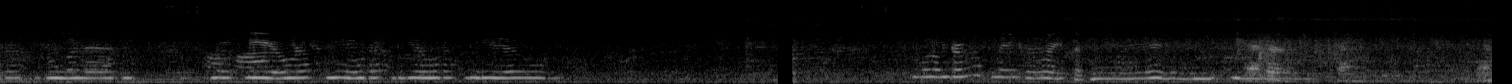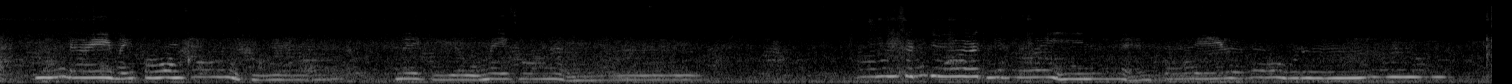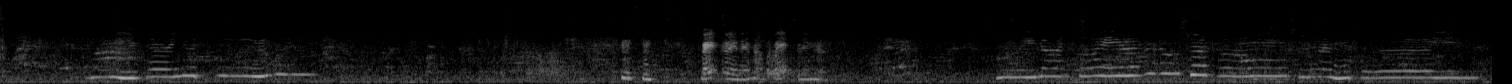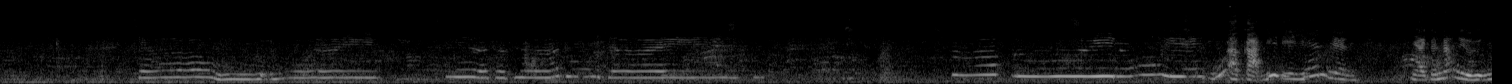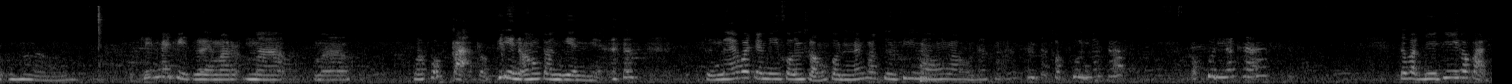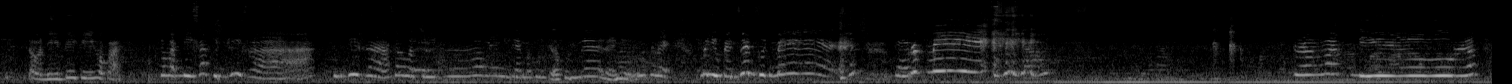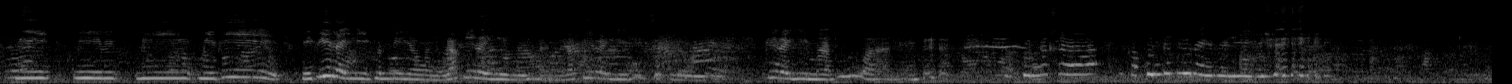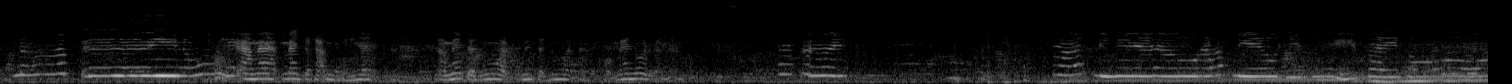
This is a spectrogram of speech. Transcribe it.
รักเดียว รักเดียว รักเดียว รักเดียว รักเดียวความรักไม่เคยสักแน่นิดเดียวน้องใดไม่ฟองข้องเกี่ยว ไม่เกี่ยวไม่คล้องเลยทำสัญญาที่ให้แน่ใจแล้วหรือไม่จะหยุดยืน เป๊ะเลยนะคะเป๊ะเลยค่ะไม่นานไปแล้วจะทำเสื่อนใจเจ้าเอ๋ย เชื่อเถิดนะดวงใจรักเอ่ยน้องเย็นอู้อากาศดีดีๆเย็นเย็น อยากจะนั่งอยู่ถึงอื้อหือคิดไม่ผิดเลยมามามามาพบปะกับพี่น้องตอนเย็นเนี่ย ถึงแม้ว่าจะมีคนสองคนนั่นก็คือพี่น้องเรานะคะ ขอบคุณนะคะ ขอบคุณนะคะ สวัสดีพี่เขาก่อนสวัสดีพี่พี่เขาก่อนสวัสดีค่ะคุณพี่ค่ะคุณพี่ค่ะสวัสดีค่ะไม่มีใครมาคุยกับคุณแม่เลยหนูก็เลยมาอยู่เป็นเพื่อนคุณแม่หนูรักแม่รักเดียวรักมีมีมีมีพี่ มีพี่ไรลีคนเดียวอะหนู รักพี่ไรลีค่ะหนูรักพี่ไรลีที่สุดเลย พี่ไรลีมาทุกวัน ขอบคุณนะคะ ขอบคุณค่ะพี่ไรลีรักเอ้ยน้องเอ้ยอะแม่แม่จะทำอย่างนี้ให้อะแม่จะนวดแม่จะนวดอะขอแม่นวดก่อนนะรักเอ้ยรักเดียวรักเดียวที่พี่ไปบอก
